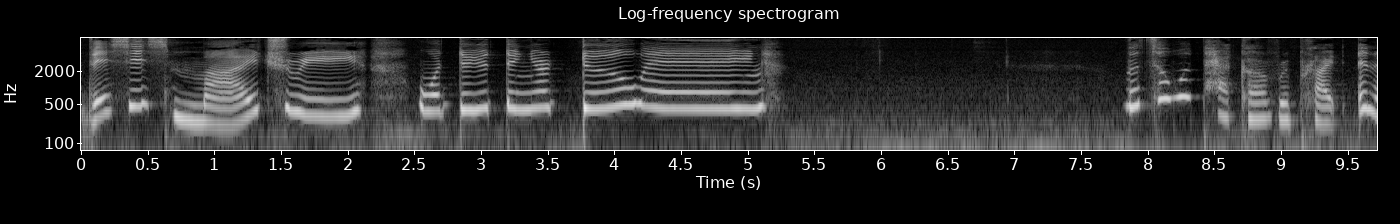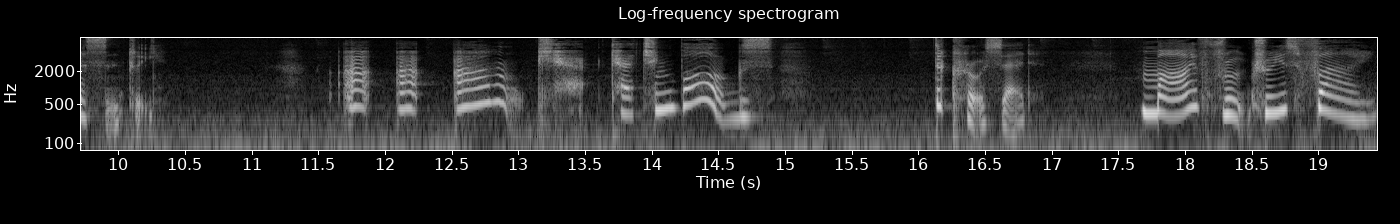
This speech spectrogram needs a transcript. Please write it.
This is my tree. What do you think you're doing? Little Woodpecker replied innocently, I, I, I'm ca- catching bugs. The crow said, My fruit tree is fine.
